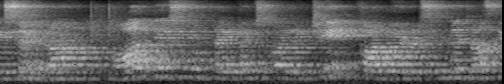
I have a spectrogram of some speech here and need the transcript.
etc. All these food items are rich in carbohydrates. ಇನ್ನು ಜಾಸ್ತಿ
